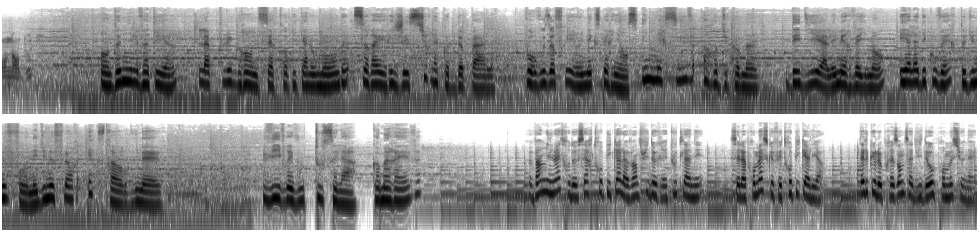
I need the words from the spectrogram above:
On en doute. En 2021, la plus grande serre tropicale au monde sera érigée sur la côte d'Opale pour vous offrir une expérience immersive hors du commun, dédiée à l'émerveillement et à la découverte d'une faune et d'une flore extraordinaires. Vivrez-vous tout cela comme un rêve? 20 000 mètres de serre tropicale à 28 degrés toute l'année, c'est la promesse que fait Tropicalia, telle que le présente cette vidéo promotionnelle.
